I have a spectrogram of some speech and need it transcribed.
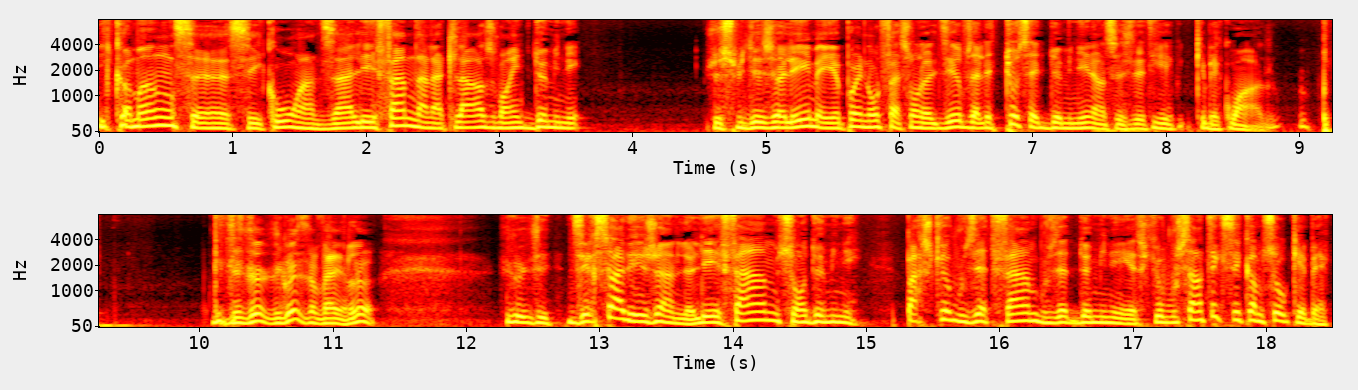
Il commence euh, ses cours en disant, les femmes dans la classe vont être dominées. Je suis désolé, mais il n'y a pas une autre façon de le dire. Vous allez tous être dominés dans la société québécoise. C'est quoi cette affaire-là? Dire ça à des jeunes, les femmes sont dominées. Parce que vous êtes femme, vous êtes dominé. Est-ce que vous sentez que c'est comme ça au Québec?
